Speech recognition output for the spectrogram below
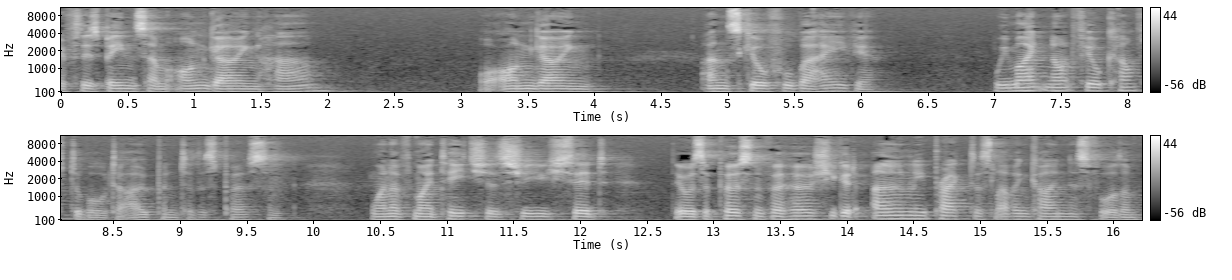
If there's been some ongoing harm or ongoing unskillful behavior, we might not feel comfortable to open to this person. One of my teachers, she said there was a person for her, she could only practice loving kindness for them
